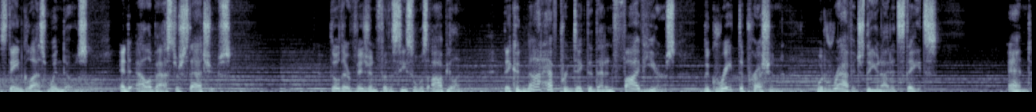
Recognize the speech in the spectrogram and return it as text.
stained glass windows, and alabaster statues. Though their vision for the Cecil was opulent, they could not have predicted that in five years, the Great Depression would ravage the United States. And,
